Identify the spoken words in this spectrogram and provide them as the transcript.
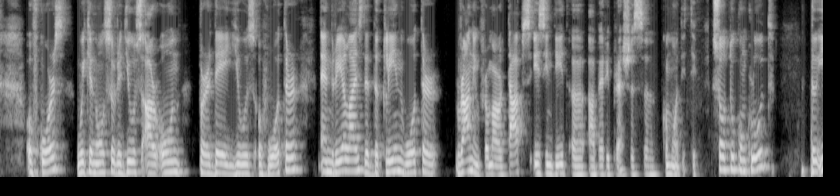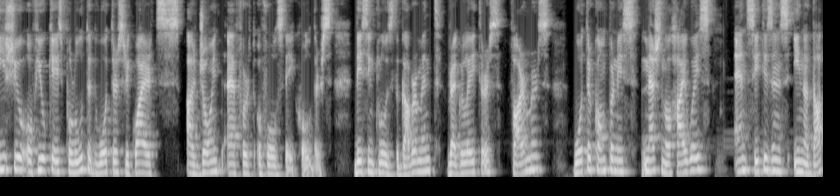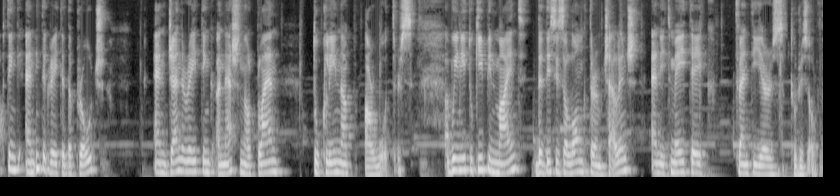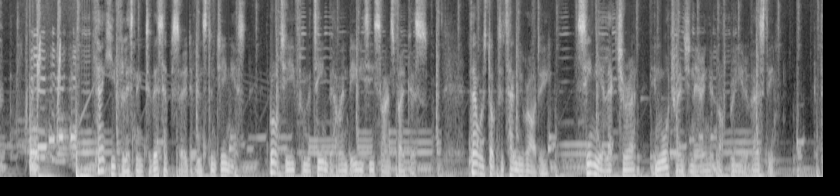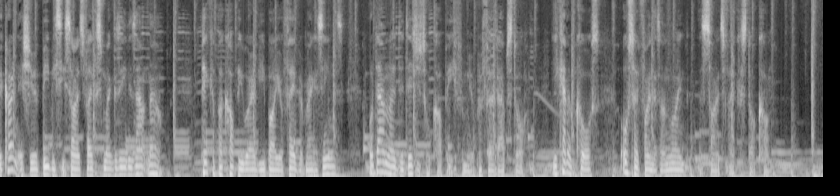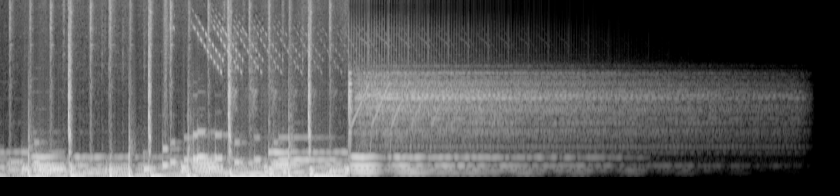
Of course, we can also reduce our own per day use of water and realize that the clean water running from our taps is indeed a, a very precious uh, commodity. So, to conclude, the issue of UK's polluted waters requires a joint effort of all stakeholders. This includes the government, regulators, farmers, water companies, national highways, and citizens in adopting an integrated approach and generating a national plan to clean up our waters. We need to keep in mind that this is a long term challenge and it may take 20 years to resolve. Thank you for listening to this episode of Instant Genius, brought to you from the team behind BBC Science Focus. That was Dr. Tanja Radu, Senior Lecturer in Water Engineering at Loughborough University. The current issue of BBC Science Focus magazine is out now. Pick up a copy wherever you buy your favourite magazines, or download a digital copy from your preferred app store. You can, of course, also find us online at sciencefocus.com.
